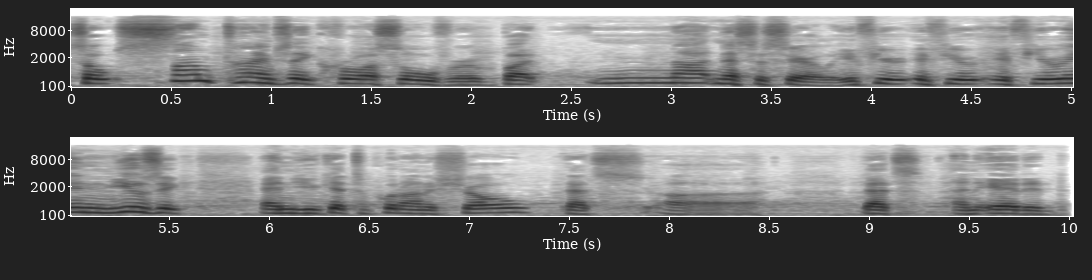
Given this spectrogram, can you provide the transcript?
So sometimes they cross over, but not necessarily. If you're if you're if you're in music and you get to put on a show, that's uh, that's an added.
